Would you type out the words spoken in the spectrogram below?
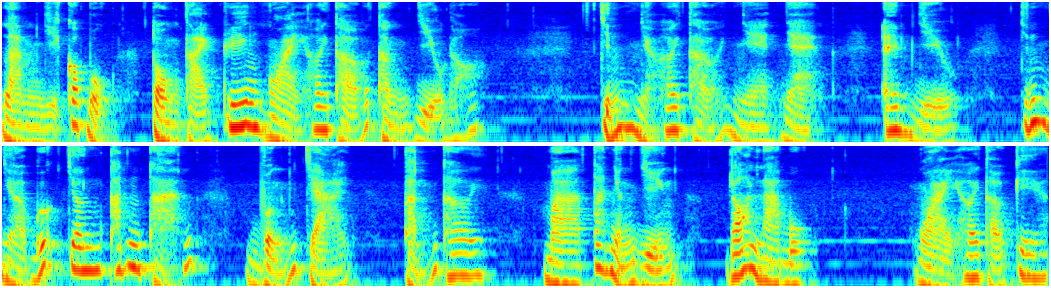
làm gì có buộc tồn tại riêng ngoài hơi thở thần diệu đó. Chính nhờ hơi thở nhẹ nhàng, êm dịu, chính nhờ bước chân thanh thản, vững chãi, thảnh thơi mà ta nhận diện đó là buộc. Ngoài hơi thở kia,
